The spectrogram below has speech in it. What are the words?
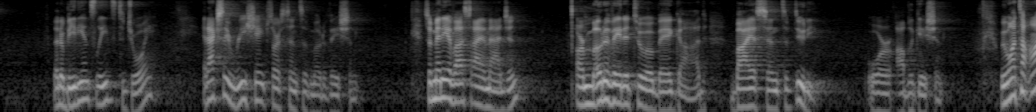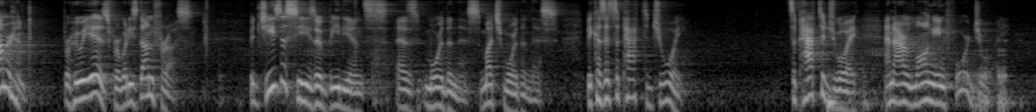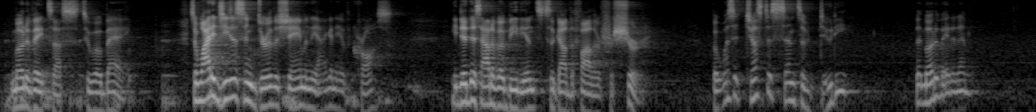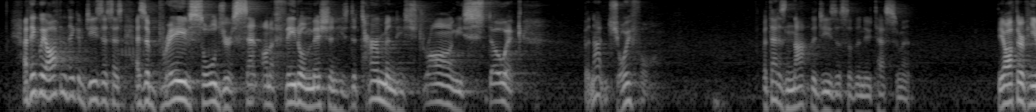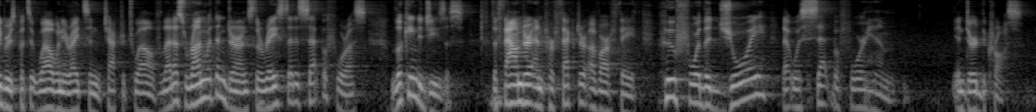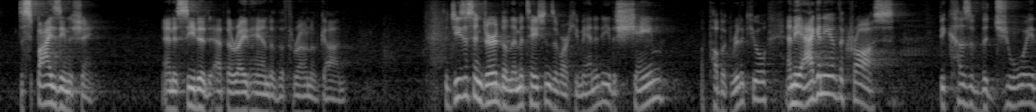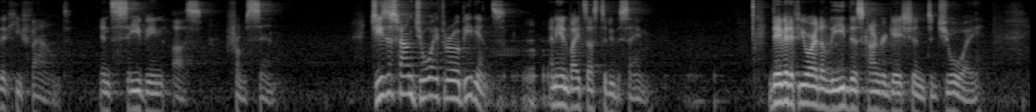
that obedience leads to joy, it actually reshapes our sense of motivation. So many of us, I imagine, are motivated to obey God by a sense of duty or obligation. We want to honor him for who he is, for what he's done for us. But Jesus sees obedience as more than this, much more than this, because it's a path to joy. It's a path to joy, and our longing for joy motivates us to obey. So, why did Jesus endure the shame and the agony of the cross? He did this out of obedience to God the Father, for sure. But was it just a sense of duty that motivated him? I think we often think of Jesus as, as a brave soldier sent on a fatal mission. He's determined, he's strong, he's stoic, but not joyful. But that is not the Jesus of the New Testament. The author of Hebrews puts it well when he writes in chapter 12 Let us run with endurance the race that is set before us, looking to Jesus, the founder and perfecter of our faith, who for the joy that was set before him endured the cross, despising the shame, and is seated at the right hand of the throne of God. So Jesus endured the limitations of our humanity, the shame of public ridicule, and the agony of the cross because of the joy that he found in saving us from sin. Jesus found joy through obedience, and he invites us to do the same. David, if you are to lead this congregation to joy,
